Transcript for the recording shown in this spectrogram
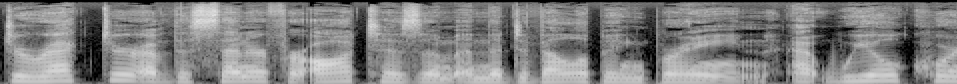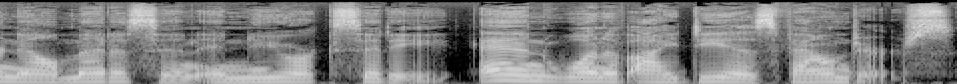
director of the Center for Autism and the Developing Brain at Weill Cornell Medicine in New York City and one of IDEA's founders.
